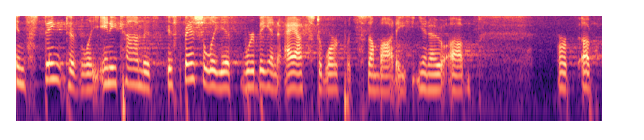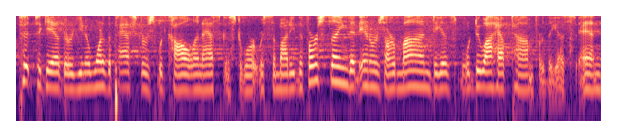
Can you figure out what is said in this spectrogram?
instinctively, anytime, if, especially if we're being asked to work with somebody, you know, um, or uh, put together, you know, one of the pastors would call and ask us to work with somebody, the first thing that enters our mind is, well, do I have time for this? And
